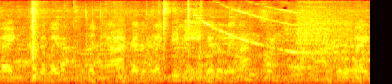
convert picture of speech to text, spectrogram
lên cây được lên á lên à cây được lên đi mì cái được lên á cái được lên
